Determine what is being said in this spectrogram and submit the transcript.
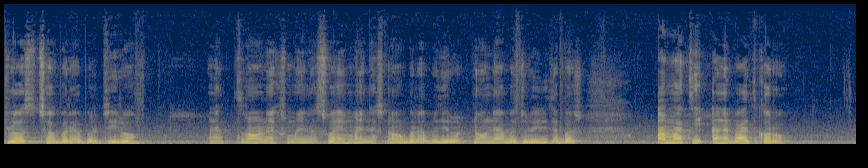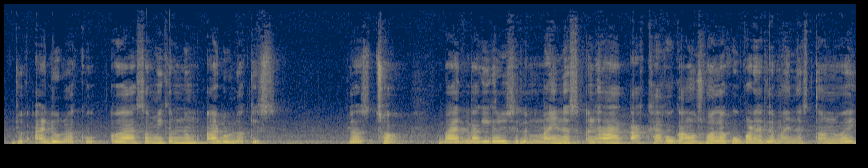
પ્લસ છ બરાબર જીરો અને ત્રણ એક્સ માઇનસ વાય માઇનસ નવ બરાબર જીરો નવને આ બાજુ લઈ લીધા. બસ. આમાંથી આને બાદ કરો. જો આડું રાખવું હવે આ સમીકરણને હું આડું લખીશ. પ્લસ છ. બાદ બાકી કરીશ એટલે માઇનસ અને આ આખા આખું કાઉન્સમાં લખવું પડે એટલે માઇનસ ત્રણ વાય.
